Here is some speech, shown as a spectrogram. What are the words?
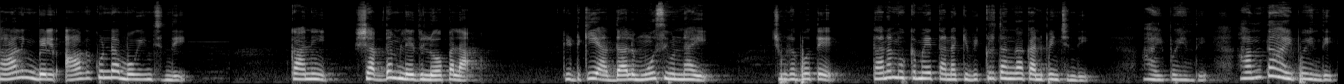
కాలింగ్ బెల్ ఆగకుండా మోగించింది. కానీ శబ్దం లేదు లోపల. కిటికీ అద్దాలు మూసి ఉన్నాయి. చూడబోతే తన ముఖమే తనకి వికృతంగా కనిపించింది. అయిపోయింది. అంతా అయిపోయింది.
